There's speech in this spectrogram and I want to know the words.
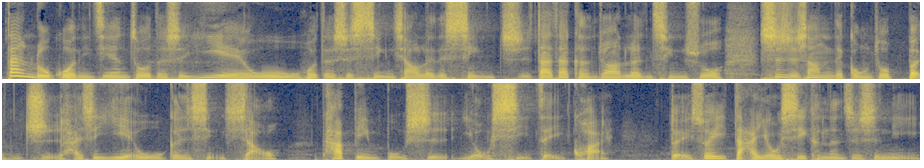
但如果你今天做的是业务或者是行销类的性质，大家可能就要认清说，事实上你的工作本质还是业务跟行销，它并不是游戏这一块。对，所以打游戏可能只是你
